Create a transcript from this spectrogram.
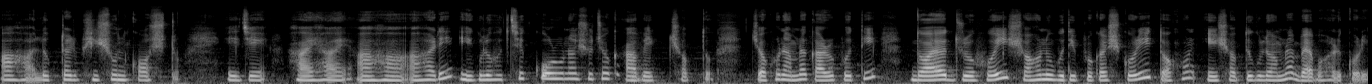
আহা, লোকটার ভীষণ কষ্ট। এই যে, হায় হায়, আহা, আহারে, এগুলো হচ্ছে করুণাসূচক আবেগ শব্দ। যখন আমরা কারোর প্রতি দয়াদ্র হই সহানুভূতি প্রকাশ করি, তখন এই শব্দগুলো আমরা ব্যবহার করি।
